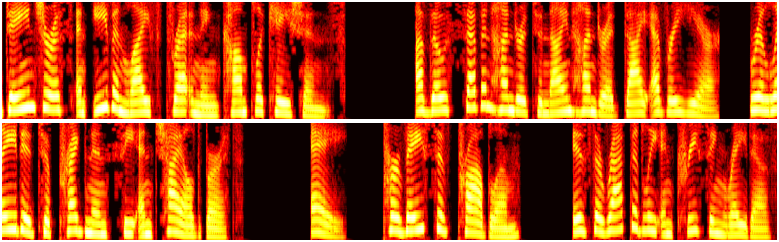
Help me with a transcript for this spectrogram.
dangerous and even life-threatening complications. Of those 700 to 900 die every year, related to pregnancy and childbirth. A pervasive problem is the rapidly increasing rate of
